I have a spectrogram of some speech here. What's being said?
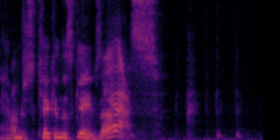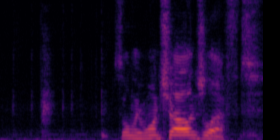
Man, I'm just kicking this game's ass. There's only one challenge left.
